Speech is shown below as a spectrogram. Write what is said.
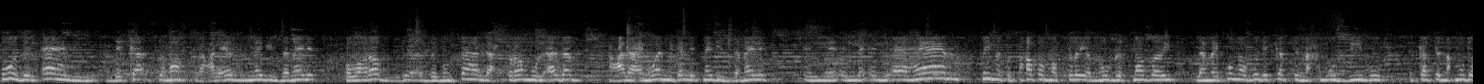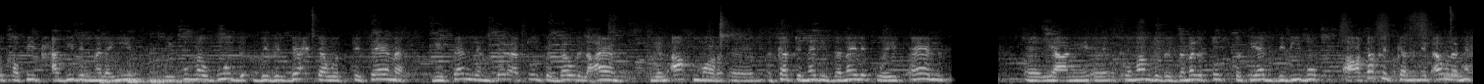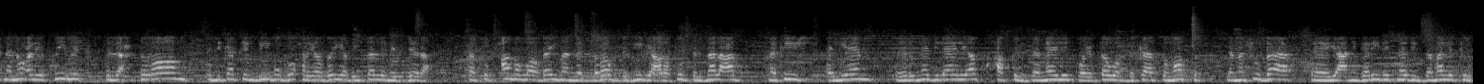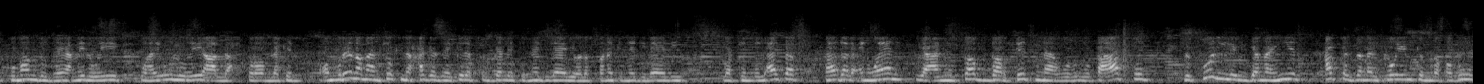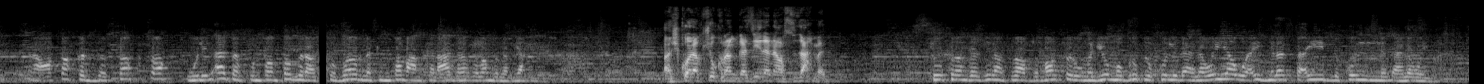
فوز الأهلي بكأس مصر على يد نادي الزمالك هو رد بمنتهى الاحترام والأدب على عنوان مجلة نادي الزمالك اللي, اهان قيمة الصحافة المصرية من وجهة نظري لما يكون موجود الكابتن محمود بيبو الكابتن محمود الخطيب حبيب الملايين ويكون موجود بضحكه وابتسامة يسلم درع بطوله الدوري العام للأحمر آه، كابتن نادي الزمالك ويتقال يعني آه، كوماندو الزمالك تسقط يد بيبو. أعتقد كان من الأولى إن إحنا نعلي قيمة الاحترام إن كابتن بيبو بروح رياضية بيسلم الدرع. فسبحان الله دايما الرفض بيجي على طول في الملعب. مفيش أيام غير النادي الأهلي يسحق الزمالك ويتوج بكأس مصر. لما نشوف بقى آه، يعني جريدة نادي الزمالك الكوماندوز هيعملوا إيه وهيقولوا إيه على الاحترام. لكن عمرنا ما هنشوفنا حاجة زي كده في مجله النادي الأهلي ولا في قناة النادي الأهلي لكن للأسف هذا العنوان يعني صدر فتنة وتعصب في كل الجماهير حتى الزملكاوية يمكن رفضوه أعتقد سقطة وللأسف كنت أنتظر اعتذار لكن طبعا كالعادة هذا الأمر لم يحدث. أشكرك. شكرا جزيلا يا أستاذ أحمد. شكرا جزيلا أستاذ عبد الناصر ومليون مبروك لكل الأهلاوية وعيد ميلاد سعيد لكل الأهلاوية.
